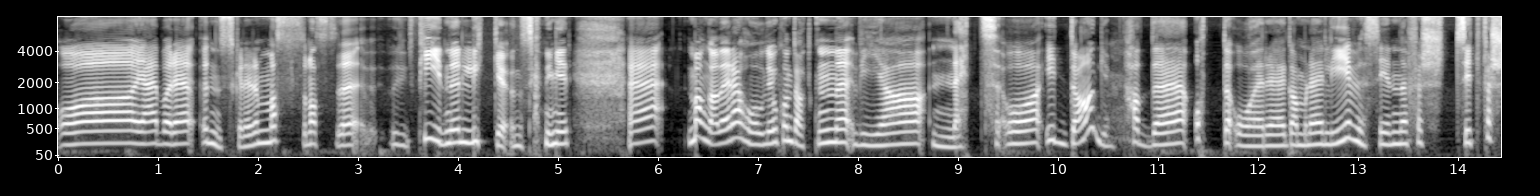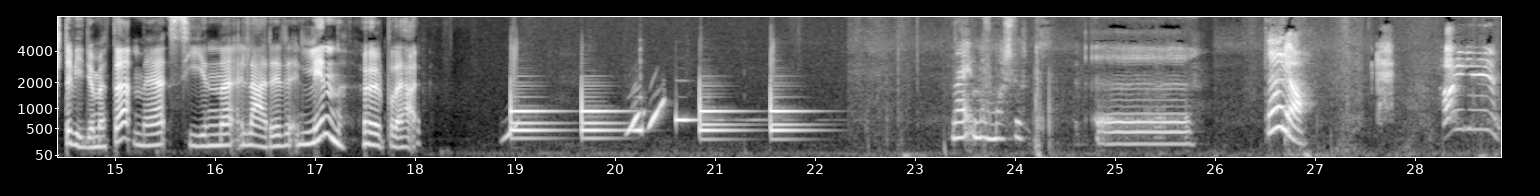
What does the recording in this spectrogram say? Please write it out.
og jeg bare ønsker dere masse, masse fine lykkeønskninger. Eh, mange av dere holder jo kontakten via nett, og i dag hadde åtte år gamle Liv sin først, sitt første videomøte med sin lærer Linn. Hør på det her. Nei, mamma, slutt. Uh, der, ja. Hei, Liv!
